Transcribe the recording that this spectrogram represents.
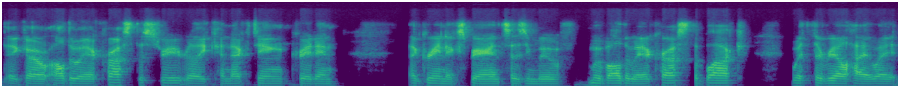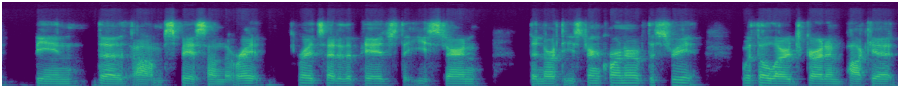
They go all the way across the street, really connecting, creating a green experience as you move move all the way across the block, with the real highlight being the um, space on the right right side of the page, the eastern, the northeastern corner of the street, with a large garden pocket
